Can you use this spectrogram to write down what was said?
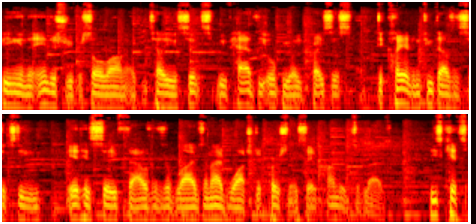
Being in the industry for so long, I can tell you since we've had the opioid crisis declared in 2016, it has saved thousands of lives, and I've watched it personally save hundreds of lives. These kits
